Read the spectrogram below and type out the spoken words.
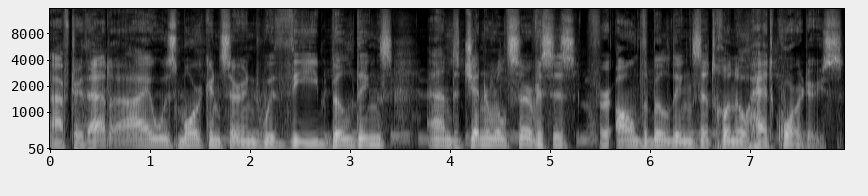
After that, I was more concerned with the buildings and general services for all the buildings at Renault headquarters.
